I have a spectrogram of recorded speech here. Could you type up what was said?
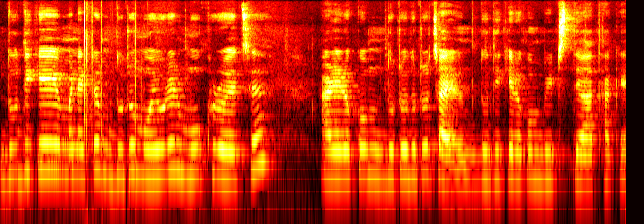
দুদিকে মানে একটা দুটো ময়ূরের মুখ রয়েছে আর এরকম দুটো দুটো দুদিকে এরকম বিটস দেওয়া থাকে।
